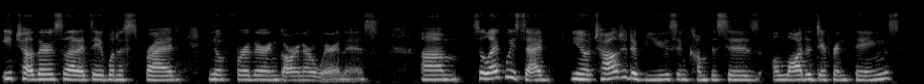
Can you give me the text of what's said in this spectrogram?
each other so that it's able to spread you know further and garner awareness. Um, so like we said, you know, childhood abuse encompasses a lot of different things,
